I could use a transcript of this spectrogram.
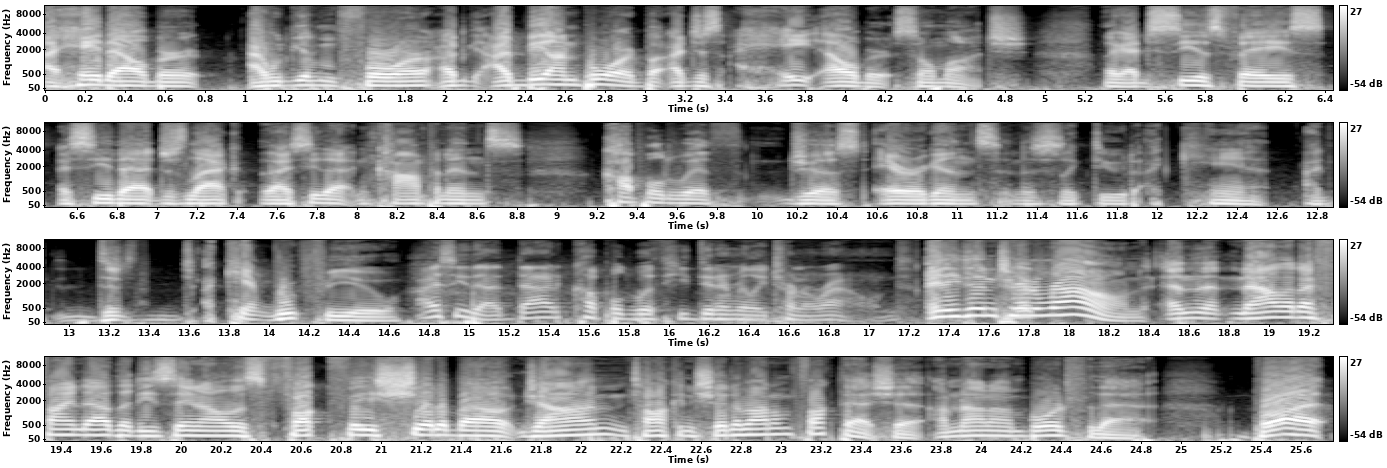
I hate Albert. I would give him four. I'd, I'd be on board, but I just I hate Albert so much. Like I just see his face. I see that just lack. I see that incompetence coupled with just arrogance, and it's just like, dude, I can't. I, just- I can't root for you. I see that. That coupled with he didn't really turn around. And he didn't turn around. And that now that I find out that he's saying all this fuckface shit about Jon and talking shit about him, fuck that shit. I'm not on board for that. But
